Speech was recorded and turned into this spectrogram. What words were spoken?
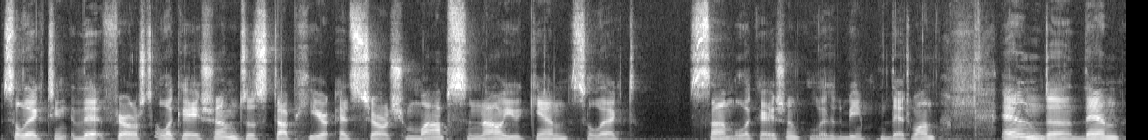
selecting the first location. Just tap here at search maps. Now you can select some location. Let it be that one. And uh, then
